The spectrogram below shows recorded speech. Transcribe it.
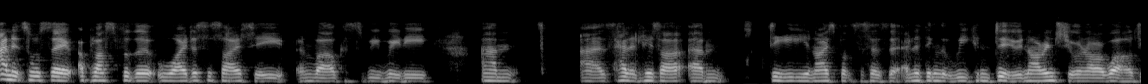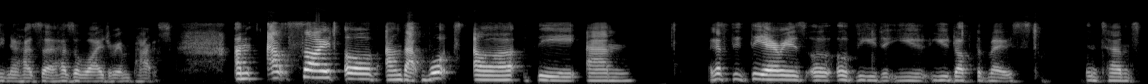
And it's also a plus for the wider society and well because we really um as helen who's our um DE and I sponsor says that anything that we can do in our industry or in our world, you know, has a has a wider impact. And um, outside of and that, what are the um, I guess the, the areas of, of you that you you love the most in terms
